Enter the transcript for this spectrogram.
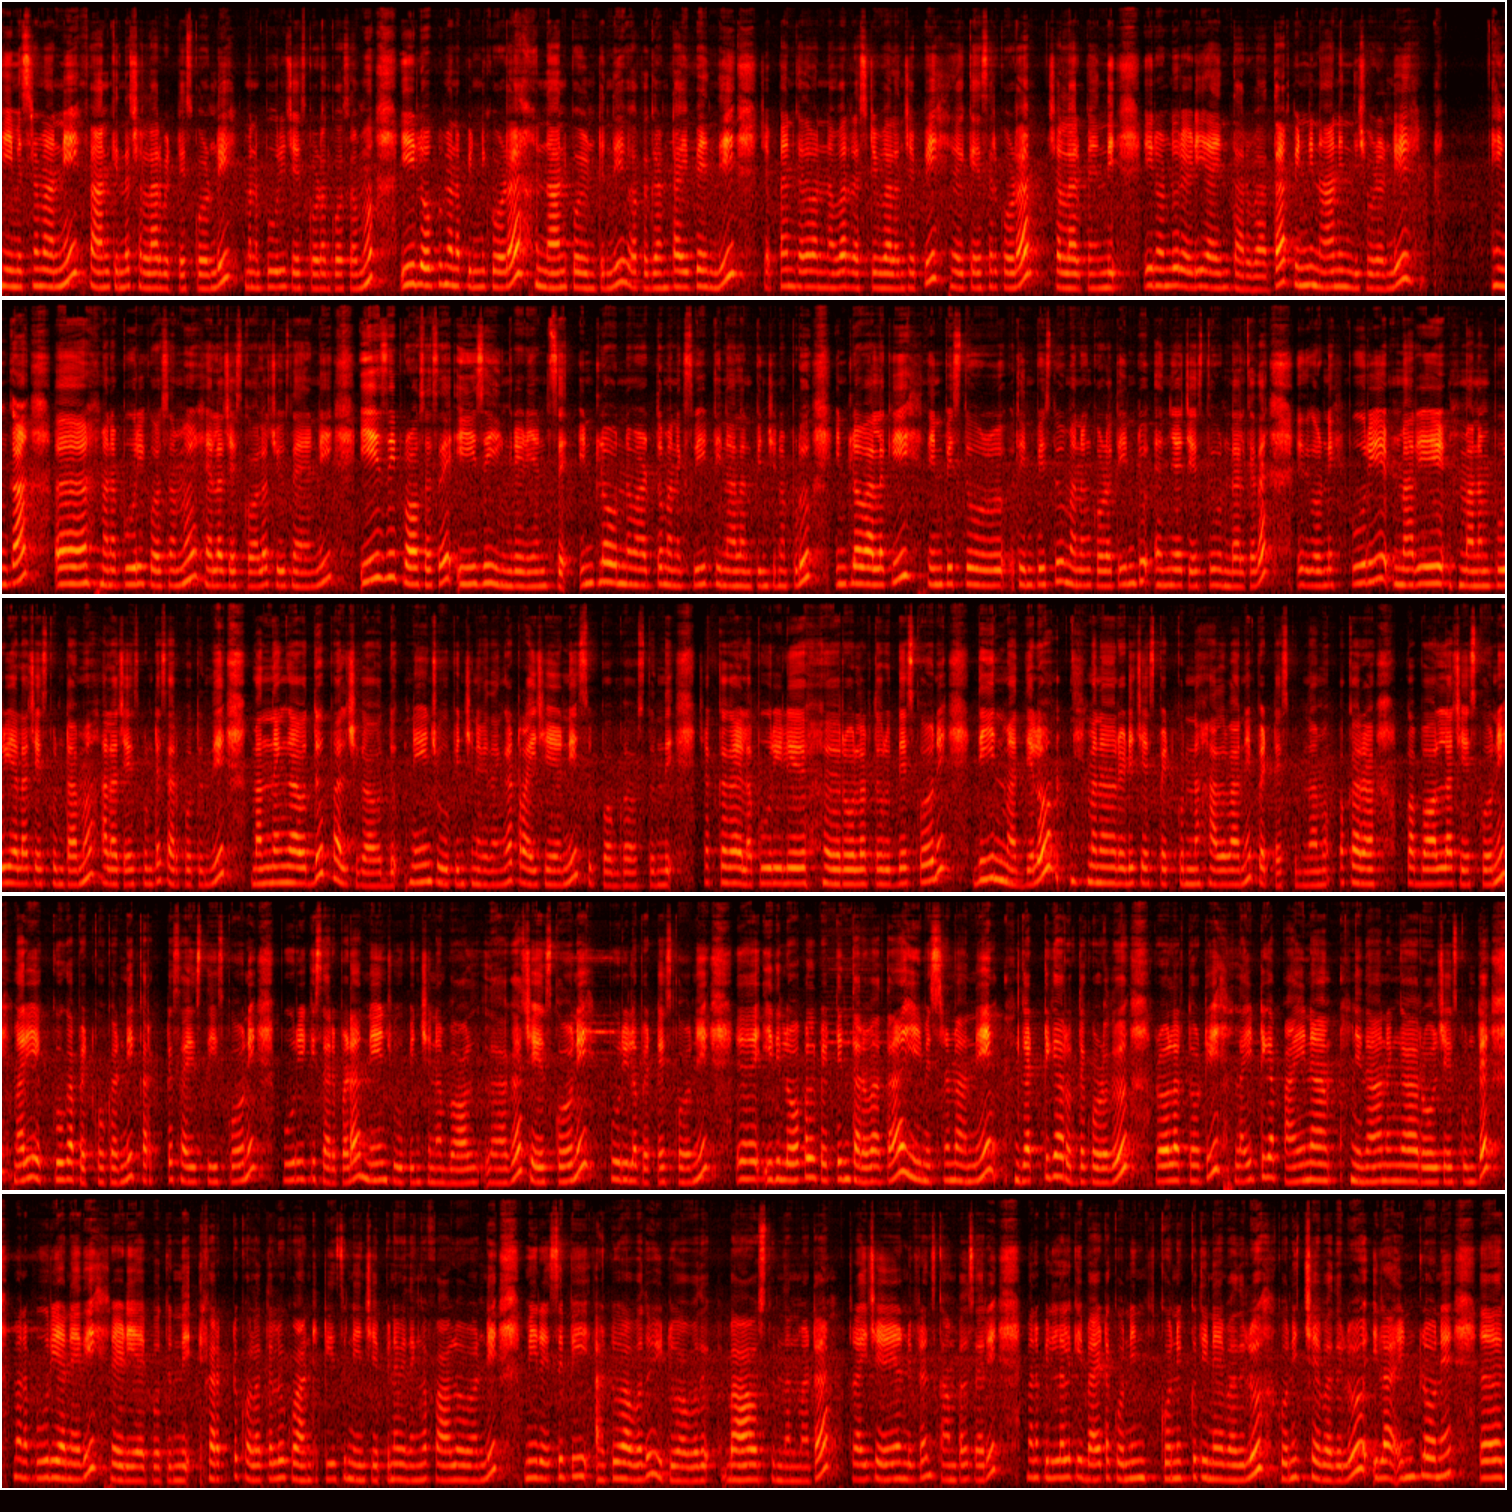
ఈ మిశ్రమాన్ని ఫ్యాన్ కింద చల్లారి పెట్టేసుకోండి. మనం పూరి చేసుకోవడం కోసము. ఈ లోపు మన పిండి కూడా నానిపోయి ఉంటుంది. ఒక గంట అయిపోయింది. చెప్పాను కదా వన్ అవర్ రెస్ట్ ఇవ్వాలని చెప్పి కేసరి కూడా చల్లారిపోయింది. ఈ రెండు రెడీ అయిన తర్వాత పిండి నానింది చూడండి. అండి ఇంకా మన పూరి కోసము ఎలా చేసుకోవాలో చూసేయండి. ఈజీ ప్రాసెసే ఈజీ ఇంగ్రీడియంట్సే ఇంట్లో ఉన్న వాటితో మనకి స్వీట్ తినాలనిపించినప్పుడు ఇంట్లో వాళ్ళకి తినిపిస్తూ తినిపిస్తూ మనం కూడా తింటూ ఎంజాయ్ చేస్తూ ఉండాలి కదా. ఇదిగోండి పూరి మరి మనం పూరి ఎలా చేసుకుంటామో అలా చేసుకుంటే సరిపోతుంది. మందంగా వద్దు పలుచుగా వద్దు. నేను చూపించిన విధంగా ట్రై చేయండి సూపర్గా వస్తుంది. చక్కగా చక్కగా ఇలా పూరీలు రోలర్తో రుద్దేసుకొని దీని మధ్యలో మనం రెడీ చేసి పెట్టుకున్న హల్వాని పెట్టేసుకుందాము. ఒక ఒక బాల్లా చేసుకొని మరీ ఎక్కువగా పెట్టుకోకండి. కరెక్ట్ సైజ్ తీసుకొని పూరీకి సరిపడా నేను చూపించిన బాల్ లాగా చేసుకొని పూరీలో పెట్టేసుకొని ఇది లోపల పెట్టిన తర్వాత ఈ మిశ్రమాన్ని గట్టిగా రుద్దకూడదు. రోలర్ తోటి లైట్గా పైన నిదానంగా రోల్ చేసుకుంటే మన పూరి అనేది రెడీ అయిపోతుంది. కరెక్ట్ కొలతలు క్వాంటిటీస్ నేను చెప్పిన విధంగా ఫాలో అవ్వండి. మీ రెసిపీ అటు అవ్వ అవ్వదు ఇటు అవ్వదు. బాగా వస్తుందన్నమాట. ట్రై చేయండి ఫ్రెండ్స్ కంపల్సరీ. మన పిల్లలకి బయట కొని కొనుక్కు తినే బదులు కొనిచ్చే బదులు ఇలా ఇంట్లోనే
